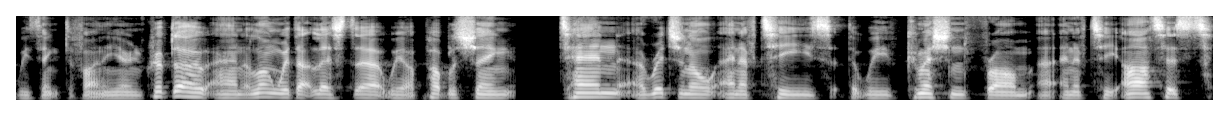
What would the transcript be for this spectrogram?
we think define the year in crypto. And along with that list, uh, we are publishing 10 original NFTs that we've commissioned from uh, NFT artists,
